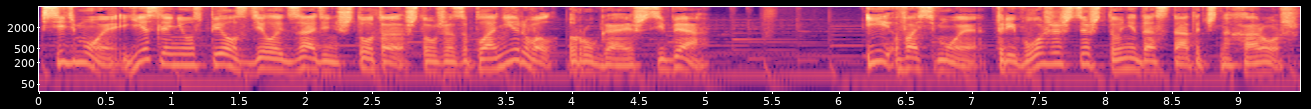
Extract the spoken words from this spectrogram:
Седьмое. Если не успел сделать за день что-то, что уже запланировал, ругаешь себя. И восьмое. Тревожишься, что недостаточно хорош.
